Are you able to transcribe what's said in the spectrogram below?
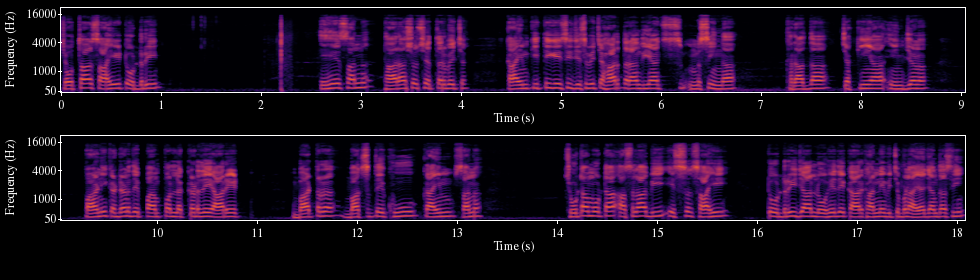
ਚੌਥਾ ਸਾਹੀ ਟੋਡਰੀ। ਇਹ ਸਨ 1876 ਵਿੱਚ ਕਾਇਮ ਕੀਤੀ ਗਈ ਸੀ, ਜਿਸ ਵਿੱਚ ਹਰ ਤਰ੍ਹਾਂ ਦੀਆਂ ਸ- ਮਸ਼ੀਨਾਂ, ਖਰਾਦਾਂ, ਚੱਕੀਆਂ, ਇੰਜਣ, ਪਾਣੀ ਕੱਢਣ ਦੇ ਪੰਪ, ਲੱਕੜ ਦੇ ਆਰੇ, ਵਾਟਰ ਬਕਸ ਤੇ ਖੂਹ ਕਾਇਮ ਸਨ। ਛੋਟਾ ਮੋਟਾ ਅਸਲਾ ਵੀ ਇਸ ਸਾਹੀ ਟੋਡਰੀ ਜਾਂ ਲੋਹੇ ਦੇ ਕਾਰਖਾਨੇ ਵਿੱਚ ਬਣਾਇਆ ਜਾਂਦਾ ਸੀ।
